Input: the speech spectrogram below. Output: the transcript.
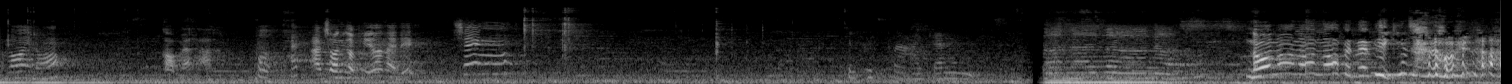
อร่อยเนาะกรอบไหมคะกรอบค่ะอะชนกับพี่หน่อยดิเช่งจะพูดปลากันโนโนโนโนเป็นแม่พี่กินจะรอไม่ได้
